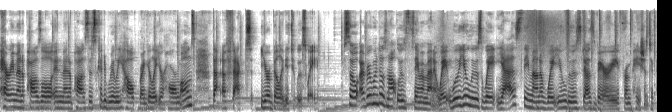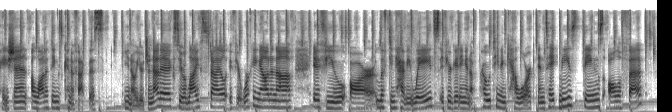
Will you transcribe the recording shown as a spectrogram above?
perimenopausal and menopause, this could really help regulate your hormones that affect your ability to lose weight. So everyone does not lose the same amount of weight. Will you lose weight? Yes, the amount of weight you lose does vary from patient to patient. A lot of things can affect this you know, your genetics, your lifestyle, if you're working out enough, if you are lifting heavy weights, if you're getting enough protein and caloric intake, these things all affect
